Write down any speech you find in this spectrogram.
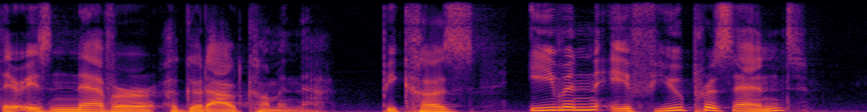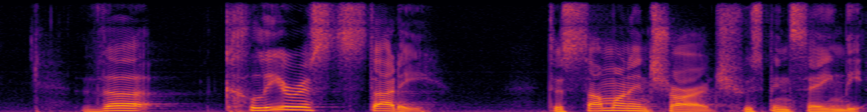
there is never a good outcome in that. Because even if you present the clearest study to someone in charge who's been saying the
